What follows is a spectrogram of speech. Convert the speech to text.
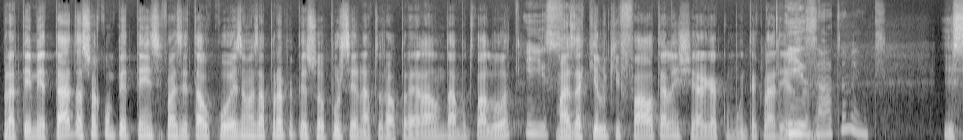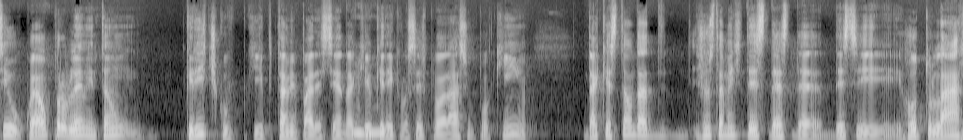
para ter metade da sua competência e fazer tal coisa, mas a própria pessoa, por ser natural para ela, ela não dá muito valor. Isso. Mas aquilo que falta, ela enxerga com muita clareza. Exatamente. Né? E Sil, qual é o problema, então, crítico que está me parecendo aqui? Uhum. Eu queria que você explorasse um pouquinho da questão da, justamente desse, desse, desse rotular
